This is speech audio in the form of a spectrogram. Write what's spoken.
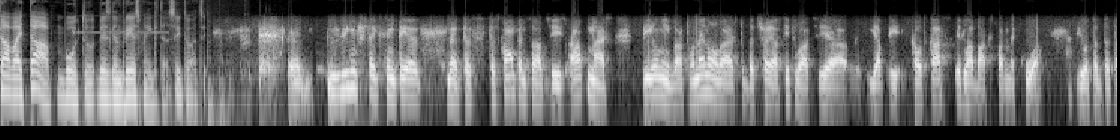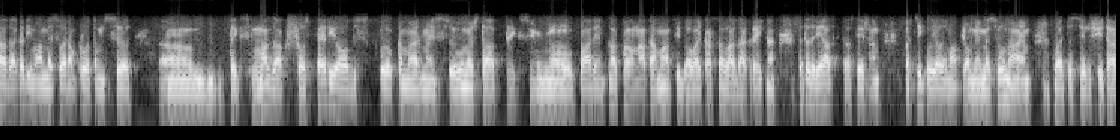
tā vai tā būtu diezgan briesmīga tā situācija? Viņš, teiksim, tie, tas, tas kompensācijas apmērs pilnībā to nenovērstu, bet šajā situācijā, ja kaut kas ir labāks par neko, jo tad, tad tādā gadījumā mēs varam, protams, teiksim, mazākus šos periodus, kamēr mēs universitāti, teiksim, pāriem attālinātā mācībā vai kā savādāk reiķināt. Bet tad ir jāskatās tiešām, par cik lieliem apjomiem mēs runājam, vai tas ir šitā,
